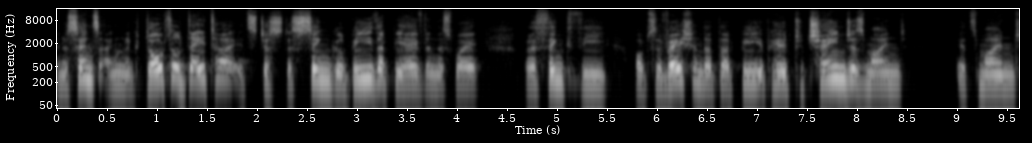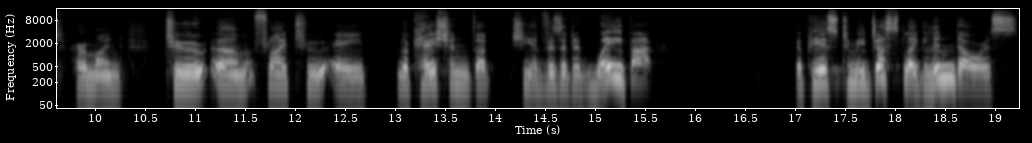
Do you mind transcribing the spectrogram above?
in a sense, anecdotal data. It's just a single bee that behaved in this way. But I think the observation that that bee appeared to change his mind, its mind, her mind, to um, fly to a location that she had visited way back appears to me just like Lindauer's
